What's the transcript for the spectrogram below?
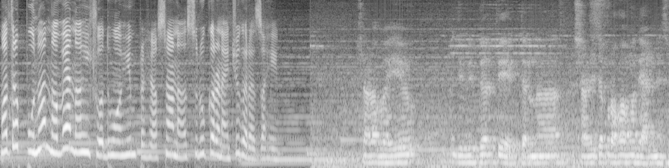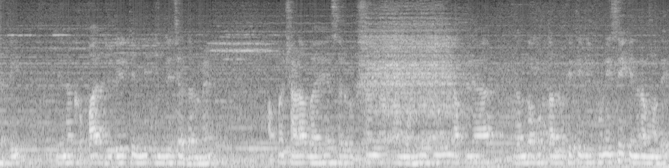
मात्र पुन्हा नव्यानं ही शोध मोहीम प्रशासनानं सुरू करण्याची गरज आहे. शाळाबाह्य जे विद्यार्थी आहेत त्यांना शाळेच्या प्रवाहामध्ये आणण्यासाठी दिनांक पाच जुलै ते वीस जुलैच्या दरम्यान आपण शाळाबाह्य सर्वेक्षण मोहिमेतील आपल्या गंगापूर तालुक्यातील एकोणीसही केंद्रामध्ये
